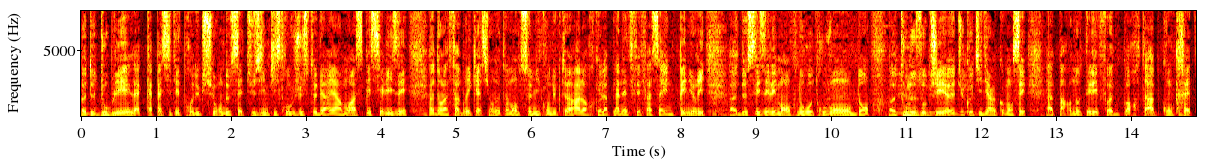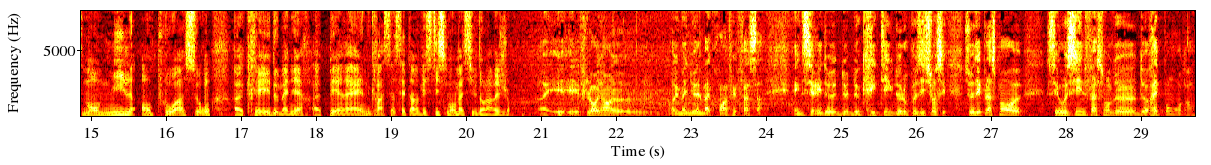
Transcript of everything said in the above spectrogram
euh, de doubler la capacité de production de cette usine qui se trouve juste derrière moi, spécialisée dans la fabrication notamment de semi-conducteurs alors que la planète fait face à une pénurie de ces éléments que nous retrouvons dans tous nos objets du quotidien, à commencer par nos téléphones portables concrètement, 1000 emplois seront euh, créés de manière euh, pérenne grâce à cet investissement massif dans la région. Et, Florian, euh, Emmanuel Macron a fait face à, une série de, critiques de l'opposition. Ce déplacement, c'est aussi une façon de répondre.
